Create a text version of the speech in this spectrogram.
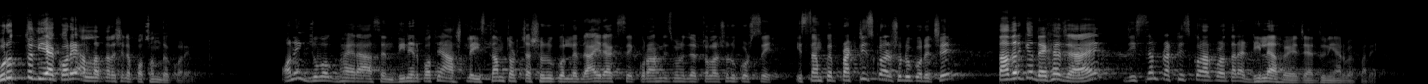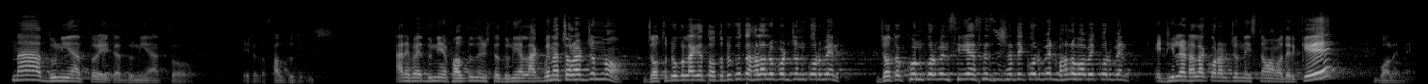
গুরুত্ব দিয়া করে, আল্লাহ তাআলা সেটা পছন্দ করেন। অনেক যুবক ভাইরা আছেন, দিনের পথে আসলে ইসলাম চর্চা শুরু করলে, দায় রাখছে, কোরআন, হাদিস, মনোযোগ চলা শুরু করছে, ইসলামকে প্র্যাকটিস করা শুরু করেছে, তাদেরকে দেখা যায় যে ইসলাম প্র্যাকটিস করার পর তারা ঢিলা হয়ে যায় দুনিয়ার ব্যাপারে। না, দুনিয়া তো, এটা দুনিয়া তো, এটা তো ফালতু জিনিস। আরে ভাই, দুনিয়া ফালতু জিনিস তো, দুনিয়া লাগবে না চলার জন্য। যতটুকু লাগে ততটুকু তো হালাল উপার্জন করবেন। যতক্ষণ করবেন সিরিয়াসনেসের সাথে করবেন, ভালোভাবে করবেন, এই ঢিলা ঢালা করার জন্য ইসলাম আমাদেরকে বলে নাই।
